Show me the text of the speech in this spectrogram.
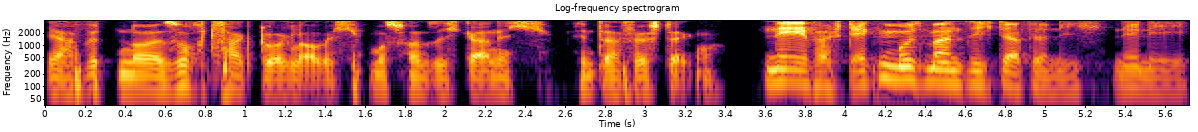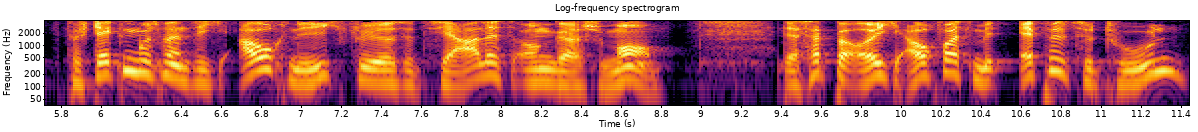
ja, wird ein neuer Suchtfaktor, glaube ich. Muss man sich gar nicht hinter verstecken. Nee, verstecken muss man sich dafür nicht. Nee, nee. Verstecken muss man sich auch nicht für soziales Engagement. Das hat bei euch auch was mit Apple zu tun.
